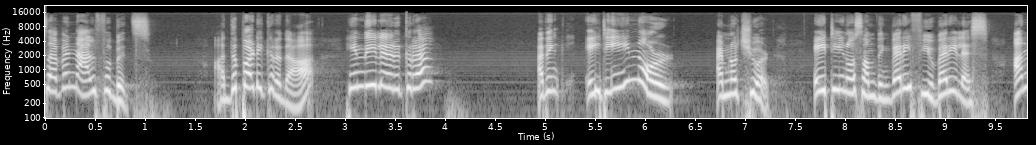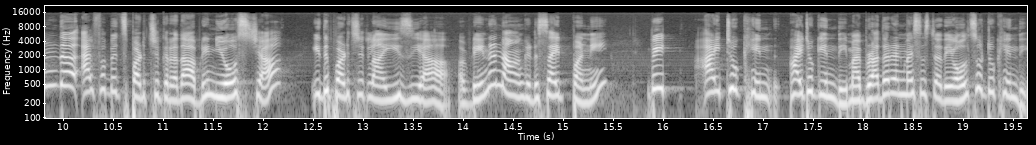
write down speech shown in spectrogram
செவன் ஆல்ஃபபெட்ஸ் அது படிக்கிறதா ஹிந்தியில் இருக்கிற I think 18 or I'm not sure. 18 or something, very few, very less. அந்த ஆல்ஃபபெட்ஸ் படிச்சுக்கிறதா அப்படின்னு யோசிச்சா இது படிச்சுக்கலாம் ஈஸியா அப்படின்னு நாங்கள் டிசைட் பண்ணி வி ஐ டுக் ஹிந்த் ஐ டுக் ஹிந்தி மை பிரதர் அண்ட் மை சிஸ்டர் தே ஆல்சோ டுக் ஹிந்தி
